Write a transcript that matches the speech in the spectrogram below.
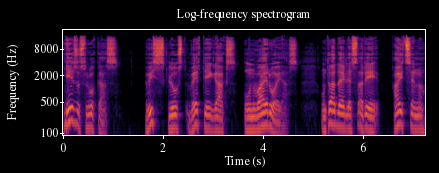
Jēzus rokās viss kļūst vērtīgāks un vairojās, un tādēļ es arī aicinu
